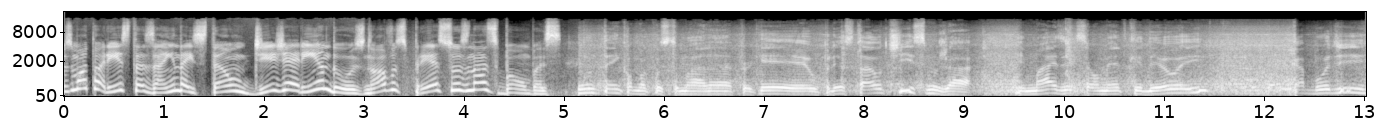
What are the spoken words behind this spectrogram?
Os motoristas ainda estão digerindo os novos preços nas bombas. Não tem como acostumar, né? Porque o preço está altíssimo já. E mais esse aumento que deu aí, acabou de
